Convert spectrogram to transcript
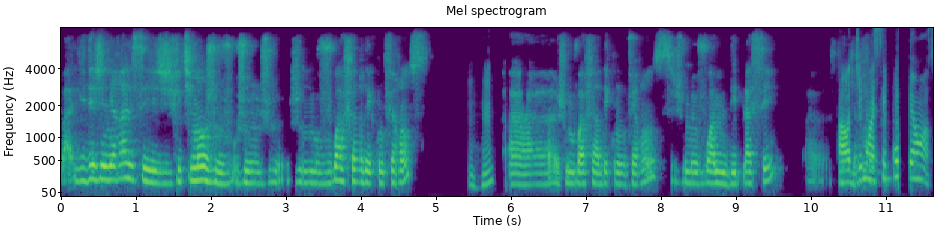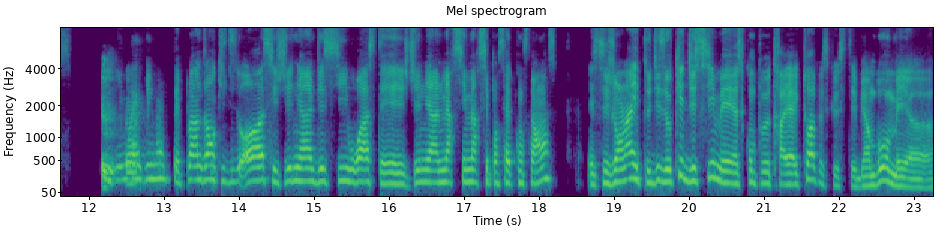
Bah, l'idée générale, c'est effectivement, je je je me vois faire des conférences. Mmh mh. Heu, je me vois faire des conférences, je me vois me déplacer, heu, Alors dis-moi, ces conférences, ouais. imaginons que tu plein de gens qui disent: «Oh c'est génial Jessie, waouh c'était génial, merci, merci pour cette conférence» et ces gens-là, ils te disent: «OK Jessie, mais est-ce qu'on peut travailler avec toi? Parce que c'était bien beau, mais heu,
